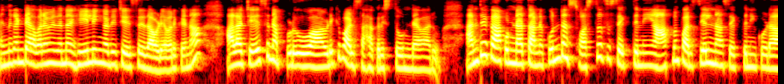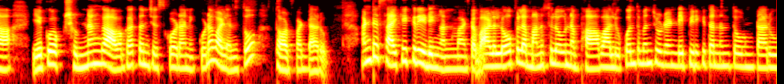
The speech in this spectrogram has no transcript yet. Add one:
ఎందుకంటే ఎవరి ఏదైనా హీలింగ్ అది చేసేది ఆవిడ ఎవరికైనా అలా చేసినప్పుడు ఆవిడకి వాళ్ళు సహకరిస్తూ ఉండేవారు. అంతేకాకుండా తనకున్న స్వస్థత శక్తిని ఆత్మ పరిశీలన శక్తిని కూడా ఎక్కువ క్షుణ్ణంగా అవగతం చేసుకోవడానికి కూడా వాళ్ళు ఎంతో తోడ్పడ్డారు. అంటే సైకిక్ రీడింగ్ అన్నమాట. వాళ్ళ లోపల మనసులో ఉన్న భావాలు కొంతమంది చూడండి పిరికితనంతో ఉంటారు.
